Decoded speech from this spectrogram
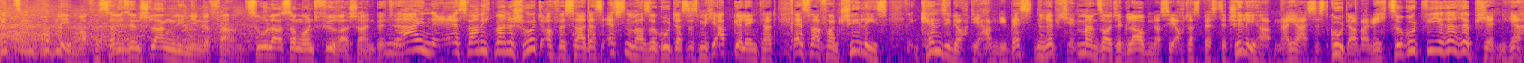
Gibt's ein Problem, Officer? Sie sind Schlangenlinien gefahren. Zulassung und Führerschein bitte. Nein, es war nicht meine Schuld, Officer. Das Essen war so gut, dass es mich abgelenkt hat. Es war von Chilis. Kennen Sie doch, die haben die besten Rippchen. Man sollte glauben, dass sie auch das beste Chili haben. Naja, es ist gut, aber nicht so gut wie ihre Rippchen. Ja,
